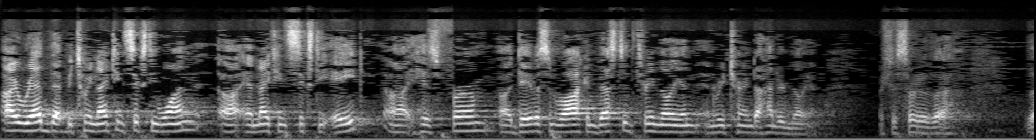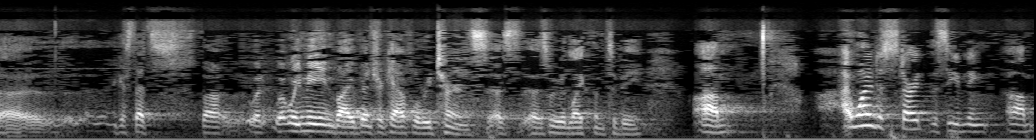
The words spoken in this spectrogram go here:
I read that between 1961 uh, and 1968, uh, his firm, uh, Davis and Rock, invested three million and returned 100 million, which is sort of the, the I guess that's the, what, what, we mean by venture capital returns, as, as we would like them to be. Um, I wanted to start this evening um,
